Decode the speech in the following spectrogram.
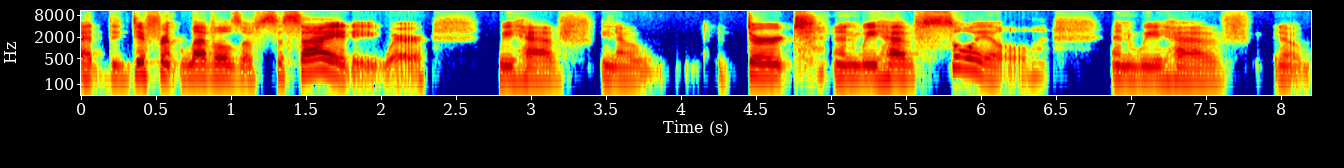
at the different levels of society where we have you know dirt and we have soil and we have you know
